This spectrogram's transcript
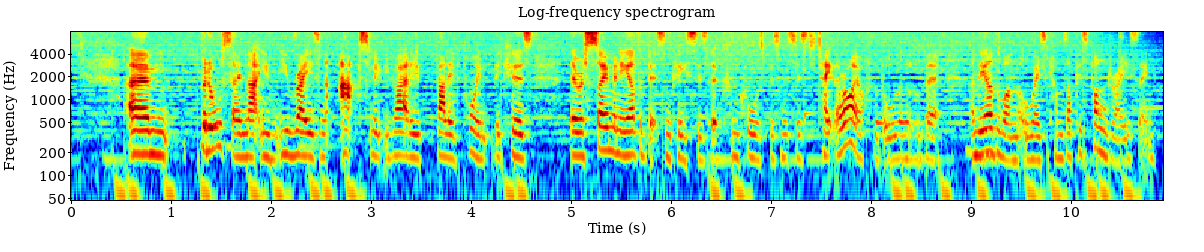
Um, but also in that you, you raise an absolutely valid, valid point because there are so many other bits and pieces that can cause businesses to take their eye off the ball a little bit. And the mm. other one that always comes up is fundraising.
